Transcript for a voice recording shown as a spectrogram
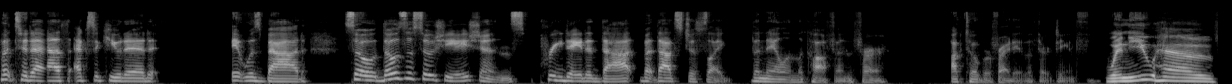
put to death, executed. It was bad. So those associations predated that, but that's just like the nail in the coffin for October Friday the 13th. When you have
